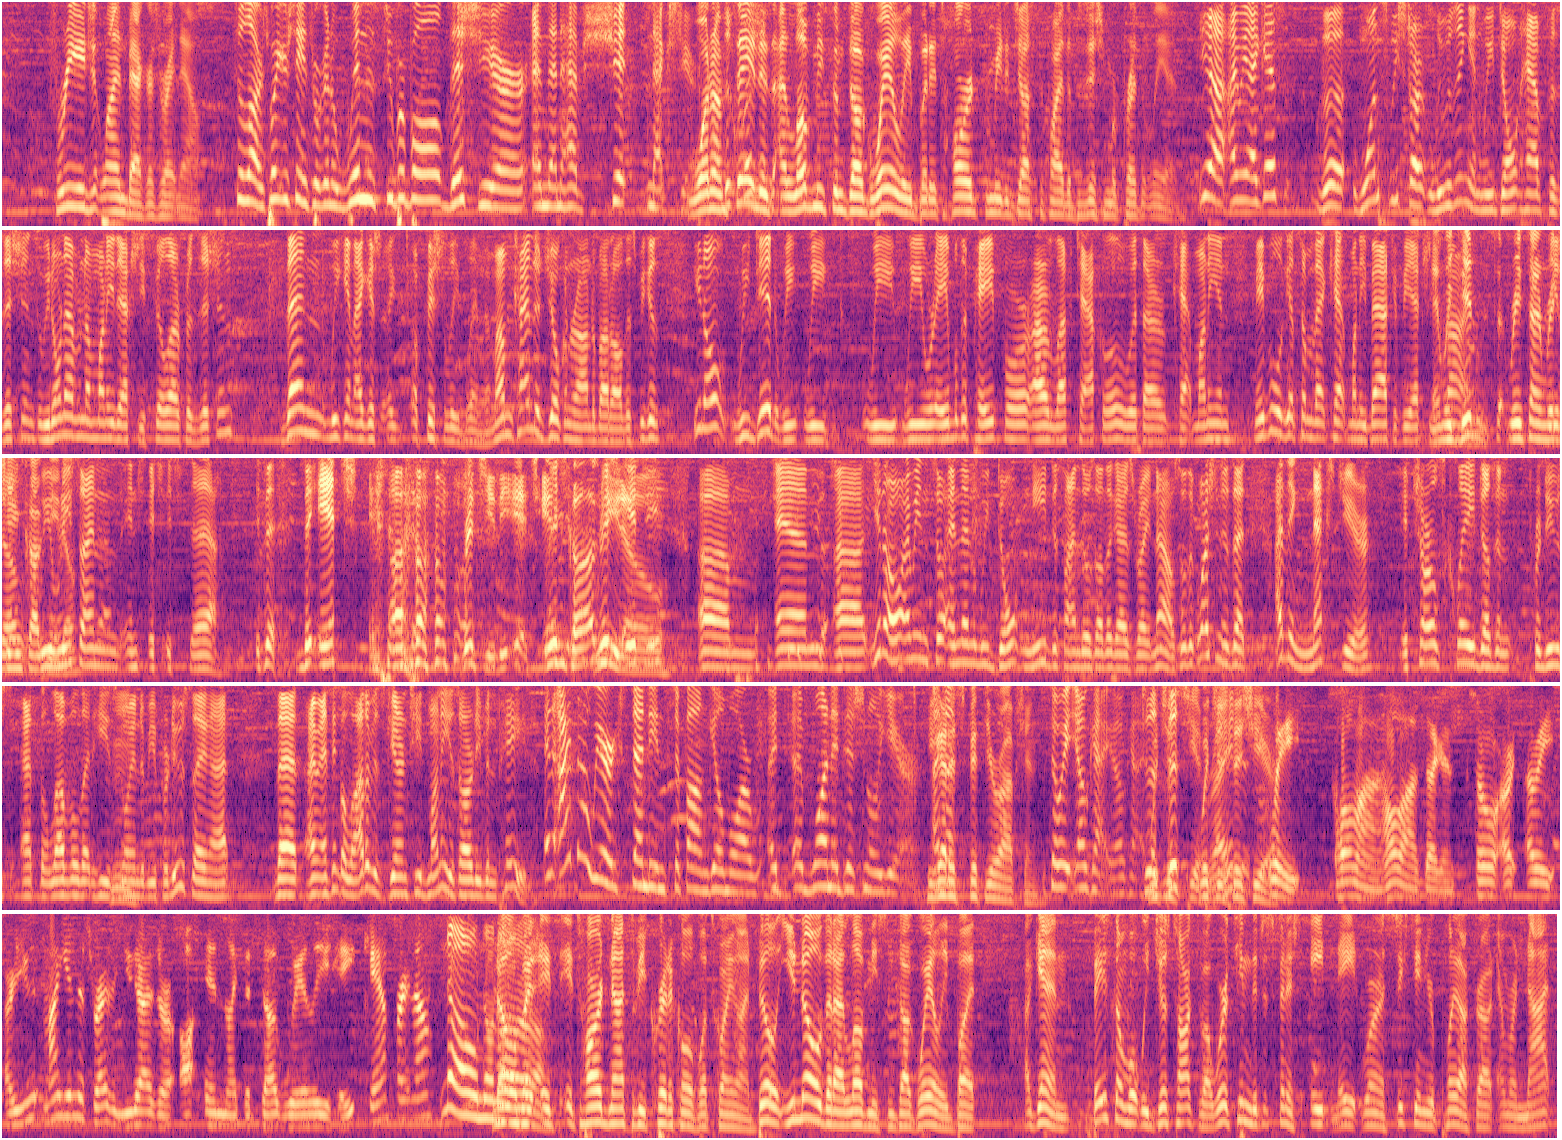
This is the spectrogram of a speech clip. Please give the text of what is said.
free agent linebackers right now. So Lars, what you're saying is we're gonna win the Super Bowl this year and then have shit next year. What I'm The saying question- is, I love me some Doug Whaley, but it's hard for me to justify the position we're presently in. Yeah, I mean, I guess the once we start losing and we don't have positions, we don't have enough money to actually fill our positions. Then we can, I guess, uh, officially blame them. I'm kind of joking around about all this because you know we did we we we we were able to pay for our left tackle with our cap money, and maybe we'll get some of that cap money back if he actually. And we did signs. s- re-sign Richie you know, Incognito. We re-signed in, itch, itch, yeah, the, the itch. Um, Richie the Itch Rich- Incognito. Rich Itchy. Um, and uh, you know, I mean, so and then we don't need to sign those other guys right now. So the question is that I think next year, if Charles Clay doesn't produce at the level that he's going to be producing at, that I, mean, I think a lot of his guaranteed money has already been paid. And I thought we were extending Stephon Gilmore a, a one additional year. He I got thought- his fifth year option, So wait, okay, okay. To which this is year, which right? is this year. Wait, hold on, hold on a second. So, are, are, are you? Am I getting this right? That you guys are in like the Doug Whaley hate camp right now? No, no, no, No, no, but no. it's it's hard not to be critical of what's going on. Bill, you know that I love me some Doug Whaley, but again, based on what we just talked about, we're a team that just finished eight and eight. We're on a 16-year playoff drought, and we're not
